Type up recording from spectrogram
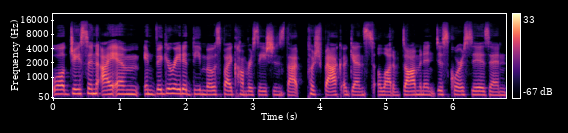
Well, Jason, I am invigorated the most by conversations that push back against a lot of dominant discourses and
